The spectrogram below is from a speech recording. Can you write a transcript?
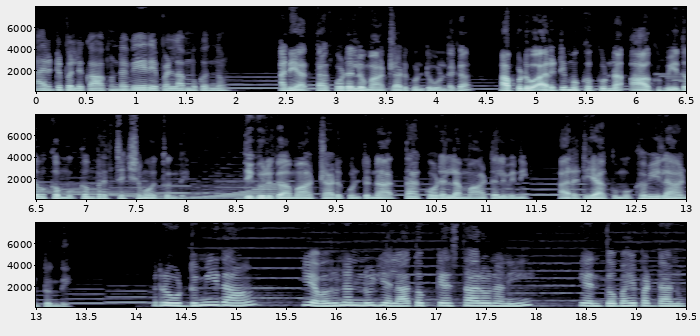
అరటిపళ్ళు కాకుండా వేరే పళ్ళు అమ్ముకుందాం. అని అత్తాకోడలు మాట్లాడుకుంటూ ఉండగా అప్పుడు అరటి మొక్కకున్న ఆకు మీద ఒక ముఖం ప్రత్యక్షమవుతుంది. దిగులుగా మాట్లాడుకుంటున్న అత్తాకోడళ్ళ మాటలు విని అరటి ఆకు ముఖం ఇలా అంటుంది. రోడ్డు మీద ఎవరు నన్ను ఎలా తొక్కేస్తారోనని ఎంతో భయపడ్డాను.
